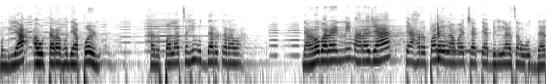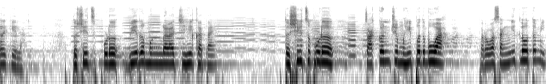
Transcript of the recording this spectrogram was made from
मग या अवतारामध्ये आपण हरपालाचाही उद्धार करावा. ज्ञानोबारायांनी महाराजा त्या हरपाल नावाच्या त्या भिल्लाचा उद्धार केला. तशीच पुढं वीरमंगळाची ही कथा आहे. तशीच पुढं चाकणची महिपत बुवा. परवा सांगितलं होतं मी.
